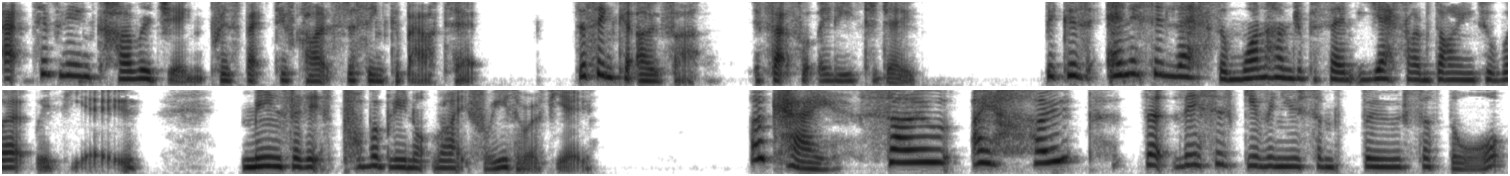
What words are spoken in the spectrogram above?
actively encouraging prospective clients to think about it, to think it over if that's what they need to do. Because anything less than 100% yes, I'm dying to work with you means that it's probably not right for either of you. Okay, so I hope that this has given you some food for thought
